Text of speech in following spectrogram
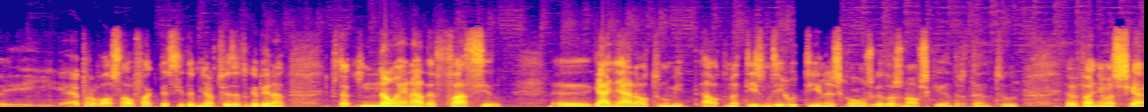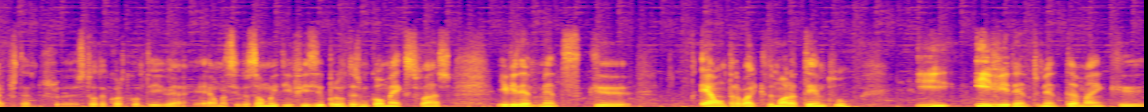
e a prová-lo está o facto de ter sido a melhor defesa do campeonato. Portanto, não é nada fácil ganhar automatismos e rotinas com os jogadores novos que, entretanto, venham a chegar. Portanto, estou de acordo contigo. É, é uma situação muito difícil. Perguntas-me como é que se faz. Evidentemente que é um trabalho que demora tempo e, evidentemente, também que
